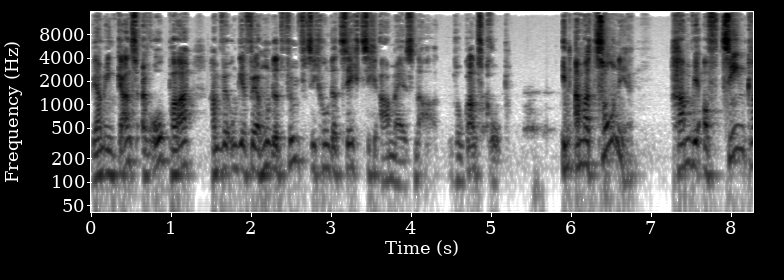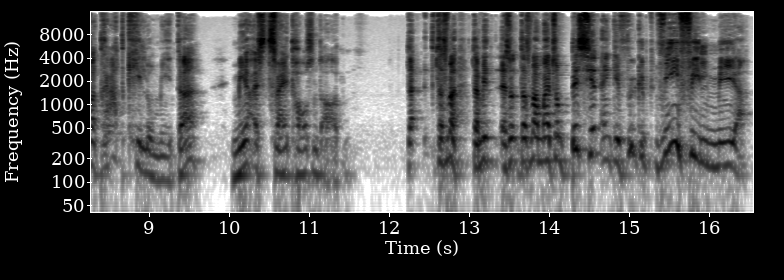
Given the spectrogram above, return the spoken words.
wir haben in ganz Europa haben wir ungefähr 150, 160 Ameisenarten, so ganz grob. In Amazonien haben wir auf 10 Quadratkilometer mehr als 2000 Arten. Da, dass man damit, also dass man mal so ein bisschen ein Gefühl gibt, wie viel mehr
